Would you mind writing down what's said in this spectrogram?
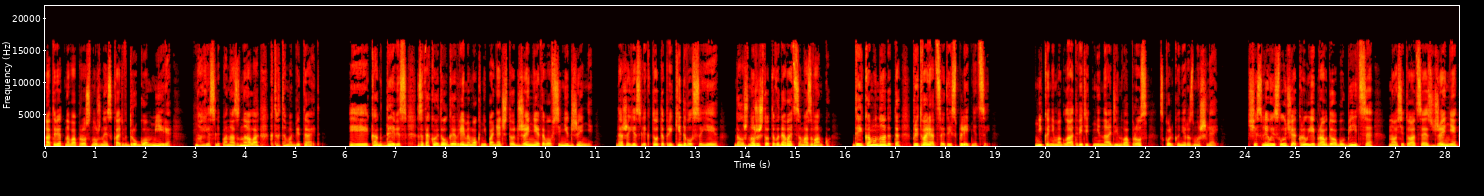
Ответ на вопрос нужно искать в другом мире — но если бы она знала, кто там обитает. И как Дэвис за такое долгое время мог не понять, что Дженни — это вовсе не Дженни? Даже если кто-то прикидывался ею, должно же что-то выдавать самозванку. Да и кому надо-то притворяться этой сплетницей? Ника не могла ответить ни на один вопрос, сколько ни размышляй. Счастливый случай открыл ей правду об убийце, но ситуация с Дженни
